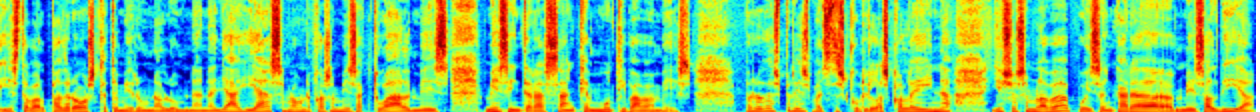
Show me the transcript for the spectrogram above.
i estava el Pedrós, que també era un alumne en allà, i ja semblava una cosa més actual, més, més interessant, que em motivava més. Però després vaig descobrir l'escola Eina i això semblava pues, encara més al dia.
